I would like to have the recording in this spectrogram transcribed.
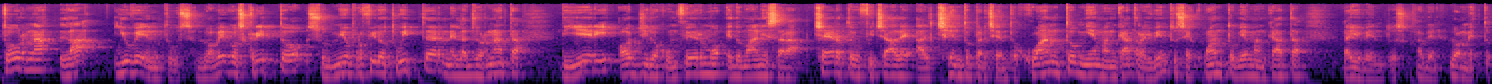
torna la Juventus. Lo avevo scritto sul mio profilo Twitter nella giornata di ieri, oggi lo confermo e domani sarà certo e ufficiale al 100%. Quanto mi è mancata la Juventus e quanto vi è mancata la Juventus. Va bene, lo ammetto.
